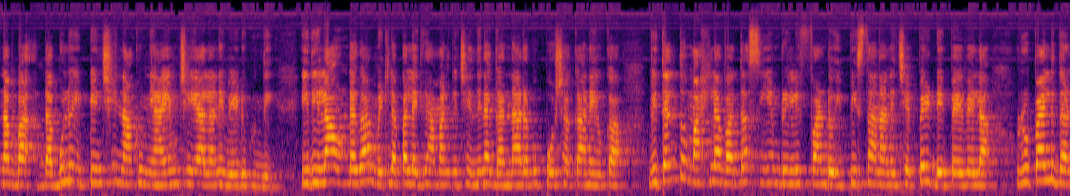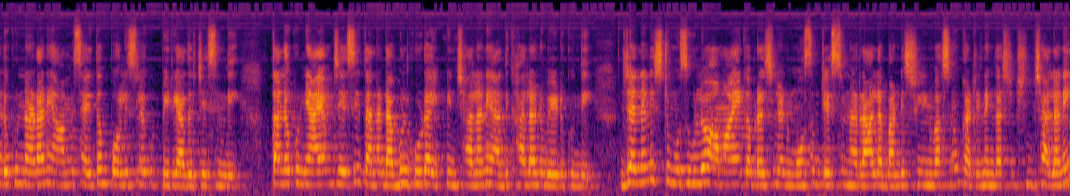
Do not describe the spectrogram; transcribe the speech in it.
నా బ- డబ్బులు ఇప్పించి నాకు న్యాయం చేయాలని వేడుకుంది. ఇది ఇలా ఉండగా మిట్లపల్లి గ్రామానికి చెందిన గన్నారపు పోషక అనే ఒక వితంతు మహిళ వద్ద సీఎం రిలీఫ్ ఫండ్ ఇప్పిస్తానని చెప్పి డెబ్బై వేల రూపాయలు దండుకున్నాడని ఆమె సైతం పోలీసులకు ఫిర్యాదు చేసింది. తనకు న్యాయం చేసి తన డబ్బులు కూడా ఇప్పించాలని అధికారులను వేడుకుంది. జర్నలిస్టు ముసుగులో అమాయక ప్రజలను మోసం చేస్తున్న రాళ్ళ బండి శ్రీనివాస్ను కఠినంగా శిక్షించాలని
